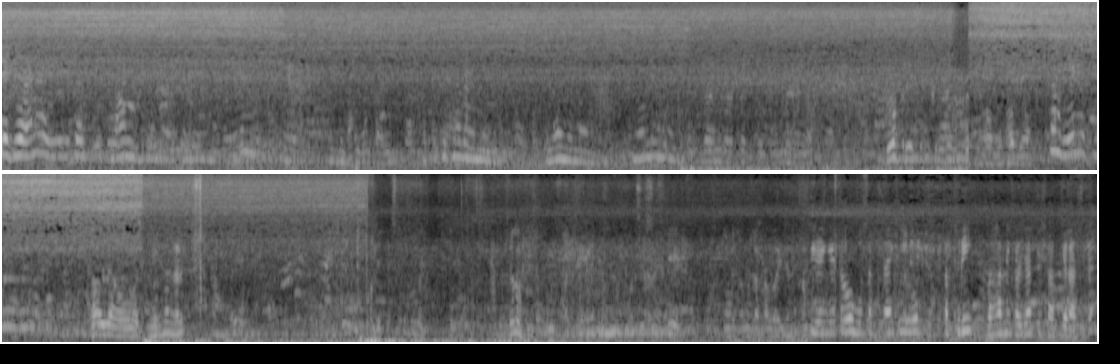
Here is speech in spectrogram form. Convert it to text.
ये जो है ना ये इनका नाम कितना टाइम है नहीं नहीं नहीं ऑपरेशन तो हो सकता है कि वो पथरी बाहर निकल जाए पेशाब के रास्ते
